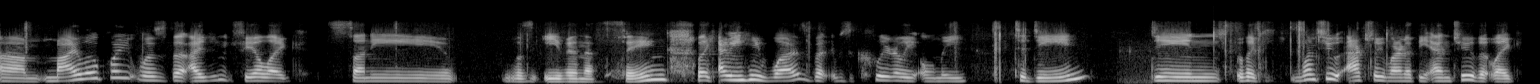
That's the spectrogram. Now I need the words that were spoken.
Um, my low point was that I didn't feel like Sonny was even a thing. Like, I mean, he was, but it was clearly only to Dean. Dean, like, once you actually learn at the end too that like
